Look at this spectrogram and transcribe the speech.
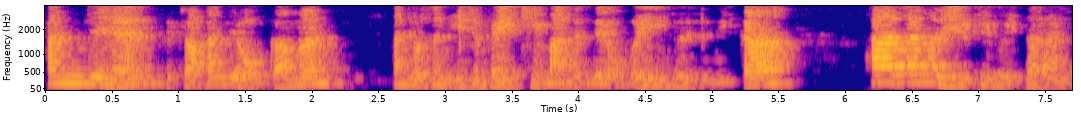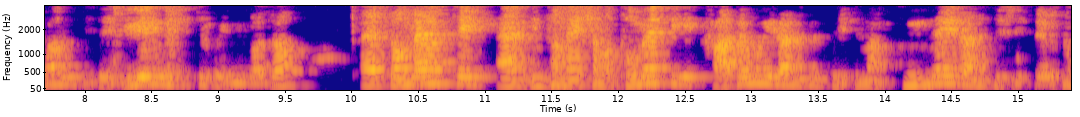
한지는 그쵸? 한지 옷감은 한지 옷은 is making 만든대요. waves니까 화장을 일으키고 있다는 건 이제 유행을 시키고 있는 거죠. Domestic and international. domestic이 가정이라는 뜻도 있지만 국내라는 뜻이 있어요. 요즘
